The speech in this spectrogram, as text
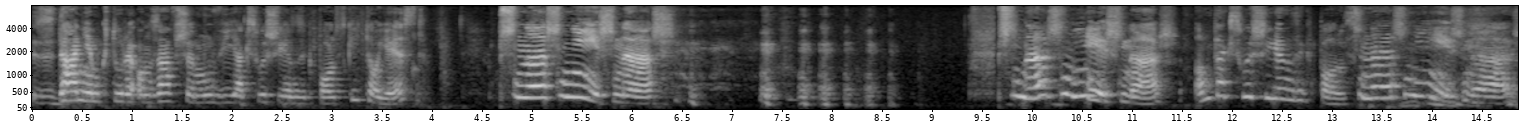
zdaniem, które on zawsze mówi, jak słyszy język polski, to jest Psznasz niż nasz. Psznasz niż nasz. On tak słyszy język polski. Psznasz niż nasz.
